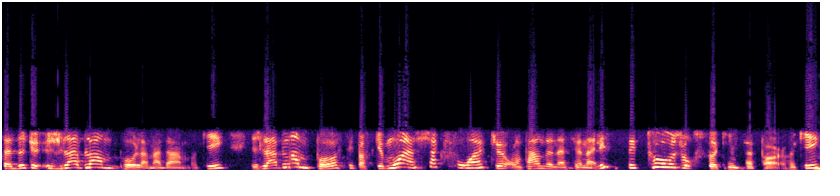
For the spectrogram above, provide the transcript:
C'est-à-dire que je la blâme pas, la madame, OK? Je la blâme pas, c'est parce que moi, à chaque fois qu'on parle de nationalisme, c'est toujours ça qui me fait peur, OK? Ouais.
